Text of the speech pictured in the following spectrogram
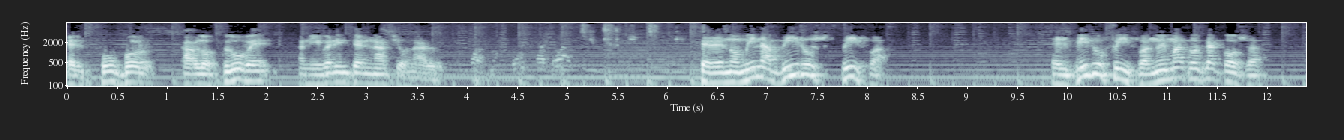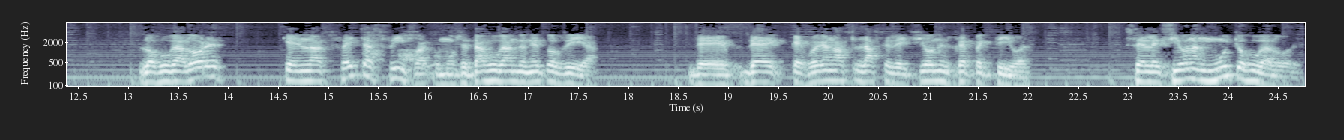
el fútbol a los clubes a nivel internacional. Se denomina virus FIFA. El virus FIFA no es más que otra cosa. Los jugadores que en las fechas FIFA, como se está jugando en estos días, de, que juegan las, las selecciones respectivas, seleccionan muchos jugadores.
